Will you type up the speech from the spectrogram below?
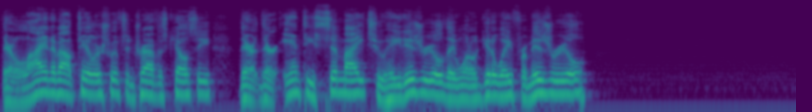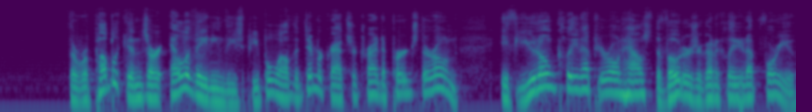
They're lying about Taylor Swift and Travis Kelce. They're, they're anti Semites who hate Israel. They want to get away from Israel. The Republicans are elevating these people while the Democrats are trying to purge their own. If you don't clean up your own house, the voters are going to clean it up for you.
